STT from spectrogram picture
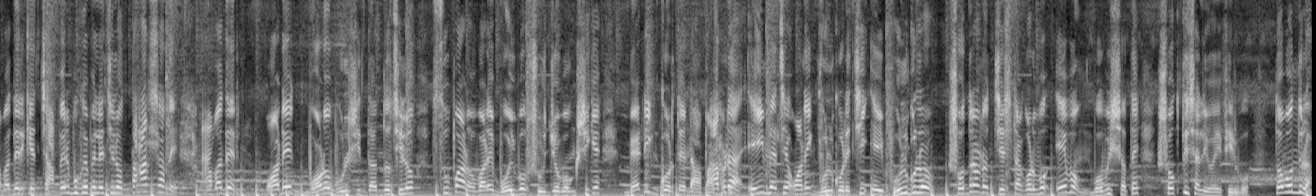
আমাদেরকে চাপের মুখে ফেলেছিল। তার সাথে আমাদের অনেক বড় ভুল সিদ্ধান্ত ছিল সুপার ওভারে বৈভব সূর্যবংশীকে ব্যাটিং করতে না পারা আমরা এই ম্যাচে অনেক ভুল করেছি, এই ভুলগুলো শোধরানোর চেষ্টা করব এবং ভবিষ্যতে শক্তিশালী হয়ে ফিরব। তো বন্ধুরা,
